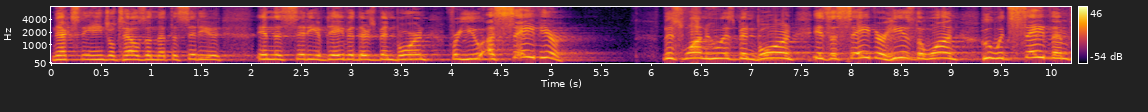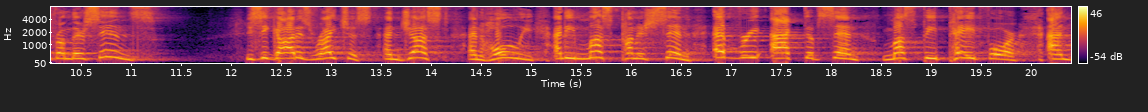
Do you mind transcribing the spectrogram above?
Next, the angel tells them that the city, in the city of David, there's been born for you a Savior. This one who has been born is a Savior. He is the one who would save them from their sins. You see, God is righteous and just and holy, and He must punish sin. Every act of sin must be paid for. And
